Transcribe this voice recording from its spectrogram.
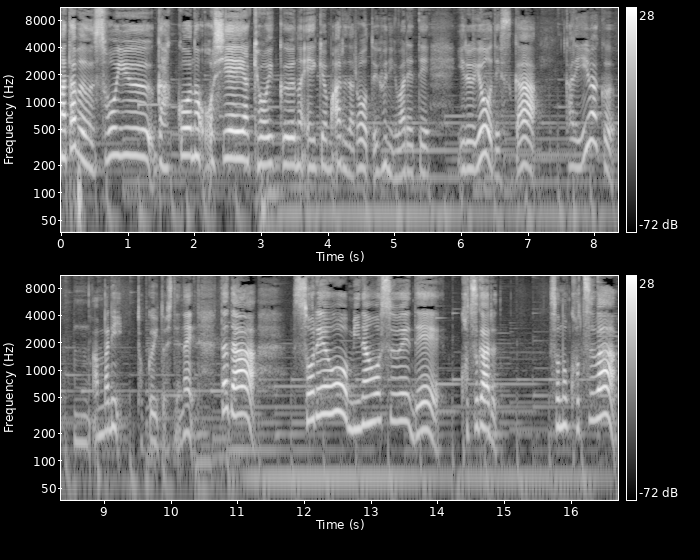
まあ、多分そういう学校の教えや教育の影響もあるだろうというふうに言われているようですが彼曰く、うん、あんまり得意としてない。ただそれを見直す上でコツがある。そのコツは、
